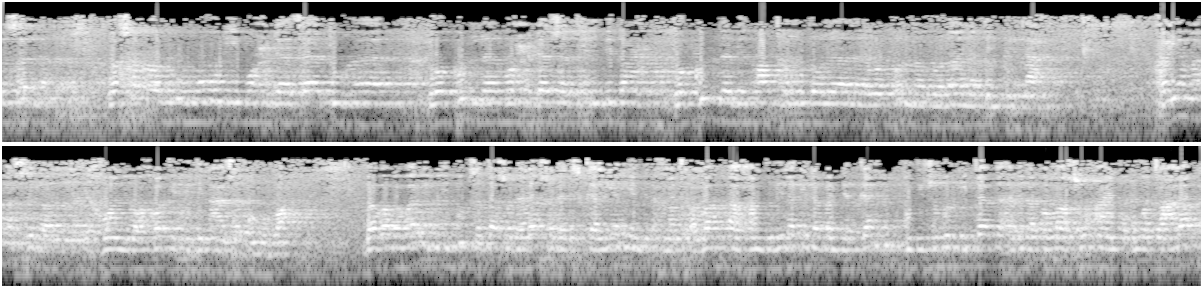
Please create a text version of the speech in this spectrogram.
وسلم. وشر الأمور محدثاتها وكل محدثة بدعة وكل بدعة ضلالة وكل ضلالة في النار. فيا معاشر الإخوان والأخوات في الدين عزكم الله. Bapak-bapak, ibu-ibu serta saudara-saudari sekalian yang dirahmati Allah, alhamdulillah kita panjatkan puji syukur kita kehadirat Allah Subhanahu wa taala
